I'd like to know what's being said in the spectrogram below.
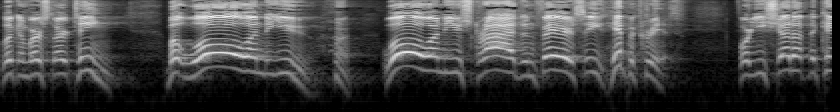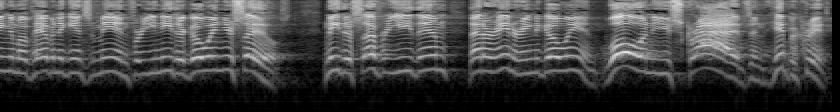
Look in verse 13. But woe unto you Woe unto you, scribes and Pharisees, hypocrites! For ye shut up the kingdom of heaven against men, for ye neither go in yourselves, neither suffer ye them that are entering to go in. Woe unto you, scribes and hypocrites!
